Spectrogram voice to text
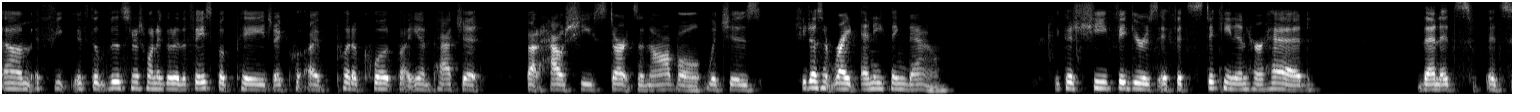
Um, if you, if the listeners want to go to the Facebook page, I, I put a quote by Ann Patchett about how she starts a novel, which is she doesn't write anything down because she figures if it's sticking in her head, then it's it's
